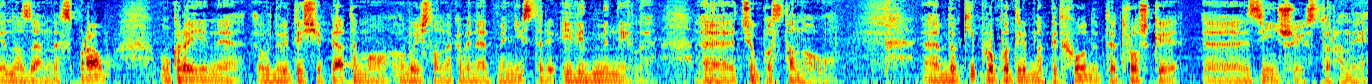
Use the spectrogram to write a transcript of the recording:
іноземних справ України в 2005-му вийшло на кабінет міністрів і відмінили е, цю постанову. До Кіпру потрібно підходити трошки з іншої сторони.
